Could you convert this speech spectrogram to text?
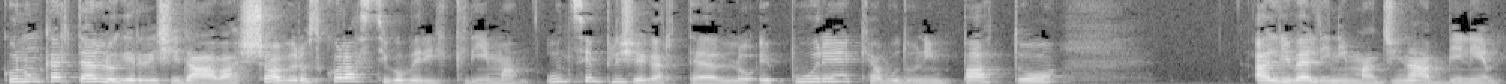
con un cartello che recitava Sciopero scolastico per il clima, un semplice cartello, eppure che ha avuto un impatto a livelli inimmaginabili.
